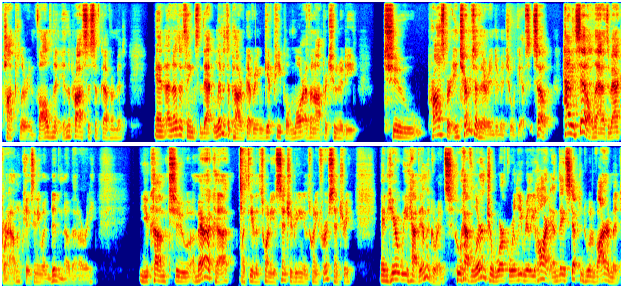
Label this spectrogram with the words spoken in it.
popular involvement in the process of government, and another things that limit the power of government and give people more of an opportunity to prosper in terms of their individual gifts. So having said all that as a background, in case anyone didn't know that already, you come to America at the end of the 20th century, beginning of the 21st century, and here we have immigrants who have learned to work really, really hard, and they stepped into an environment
